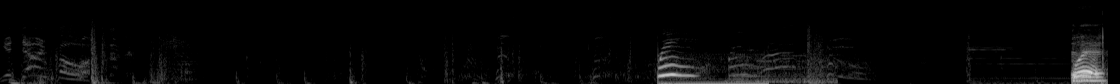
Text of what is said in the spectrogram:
You're done for! Wee. What?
